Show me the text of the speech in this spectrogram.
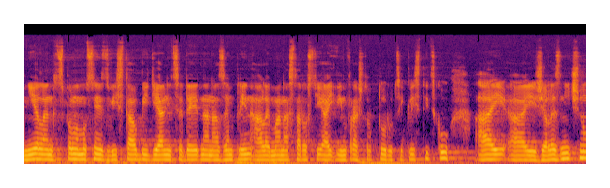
nie len splnomocnenec výstavby diálnice D1 na Zemplín, ale má na starosti aj infraštruktúru cyklistickú, aj, aj železničnú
